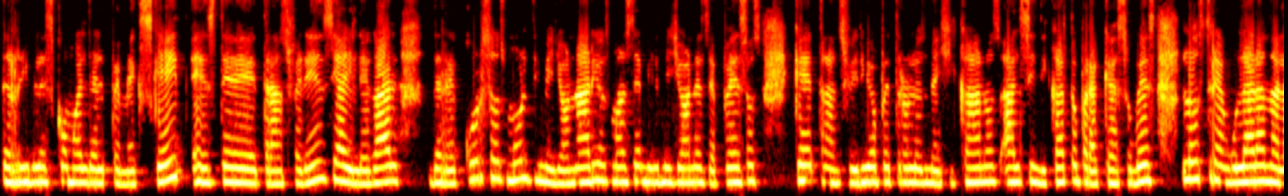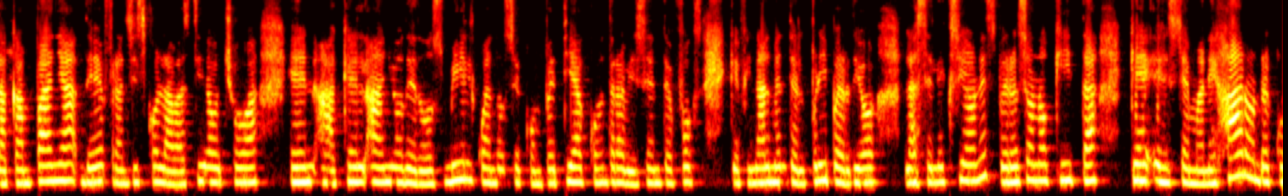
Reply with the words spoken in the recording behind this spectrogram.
terribles como el del Pemex Gate, este transferencia ilegal de recursos multimillonarios, más de mil millones de pesos que transfirió Petróleos Mexicanos al sindicato para que a su vez los triangularan a la campaña de Francisco Labastida Ochoa en aquel año de 2000 cuando se competía contra Vicente Fox, que finalmente el PRI perdió las elecciones, pero eso no quita que eh, se manejaron recursos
